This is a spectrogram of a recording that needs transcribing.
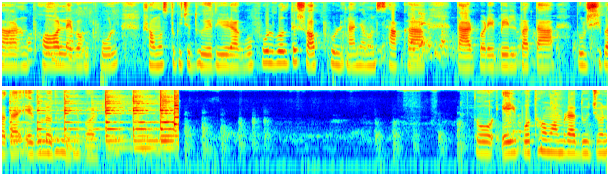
কারণ ফল এবং ফুল সমস্ত কিছু ধুয়ে ধুয়ে রাখব। ফুল বলতে সব ফুল না যেমন শাখা তারপরে বেলপাতা তুলসী পাতা এগুলো ধুয়ে নেব আর কি। তো এই প্রথম আমরা দুজন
